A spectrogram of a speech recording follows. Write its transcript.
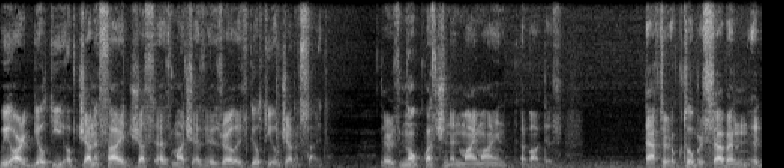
we are guilty of genocide just as much as Israel is guilty of genocide. There is no question in my mind about this. After October 7, it,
